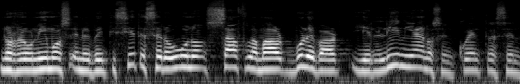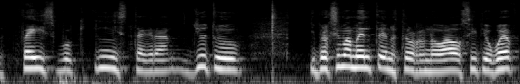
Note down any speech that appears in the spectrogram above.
nos reunimos en el 2701 South Lamar Boulevard y en línea nos encuentras en Facebook, Instagram, YouTube y próximamente en nuestro renovado sitio web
